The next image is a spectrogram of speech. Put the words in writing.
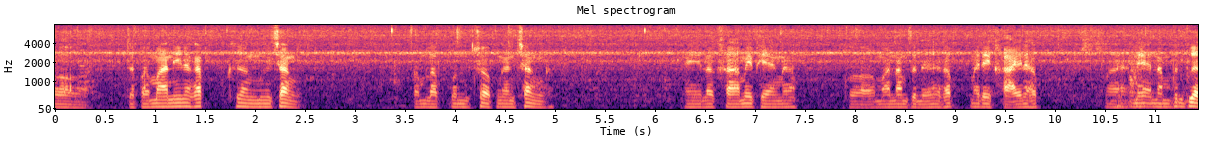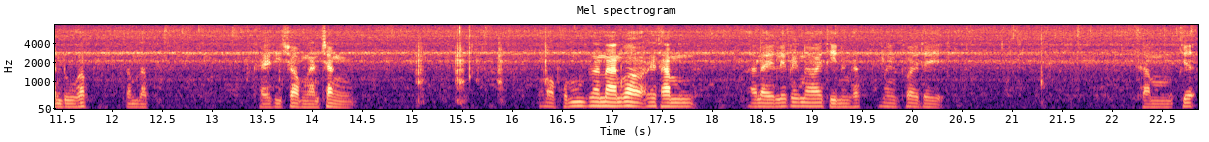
ก็ จะประมาณนี้นะครับ เครื่องมือช่างสำหรับคนชอบงานช่างครับในราคาไม่แพงนะครับ ก็มานำเสนอครับ ไม่ได้ขายนะครับ มาแนะนำเพื่อนๆดูครับสำหรับใครที่ชอบงานช่างก็ผมนานๆก็ได้ทำอะไรเล็กๆน้อยๆทีนึงครับ ไม่ค่อยได้ทำเยอะ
